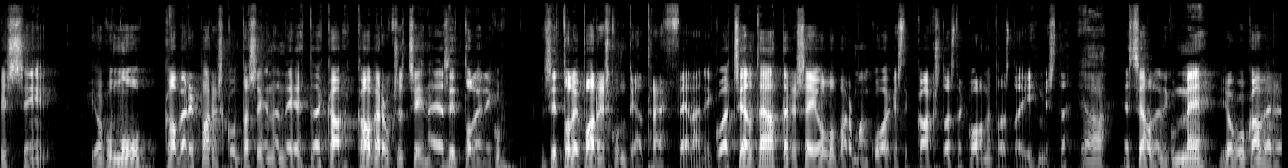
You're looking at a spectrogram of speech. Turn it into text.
vissiin joku muu kaveripariskunta siinä, niin, että ka- kaverukset siinä, ja sitten oli niinku sitten oli pariskuntia treffeillä, niin kuin, että siellä teatterissa ei ollut varmaan kuin oikeasti 12-13 ihmistä. Joo. Että siellä oli niin kuin me, joku kaveri,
